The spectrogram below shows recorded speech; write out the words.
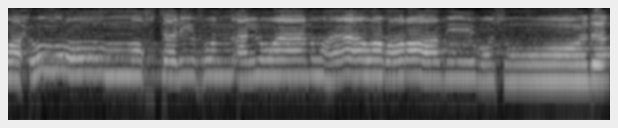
وحمر مختلف ألوانها وغرابيب سود.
